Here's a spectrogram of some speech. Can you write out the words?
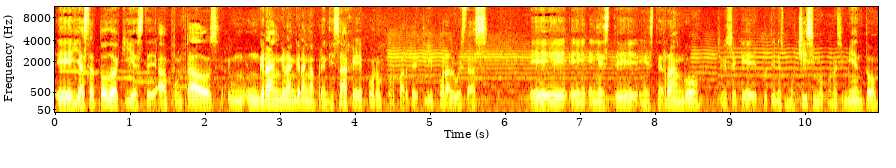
eh, ya está todo aquí este, apuntados, un, un, gran, gran, gran aprendizaje por, por parte de ti, por algo estás eh, en, este, en este rango. Yo sé que tú tienes muchísimo conocimiento.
